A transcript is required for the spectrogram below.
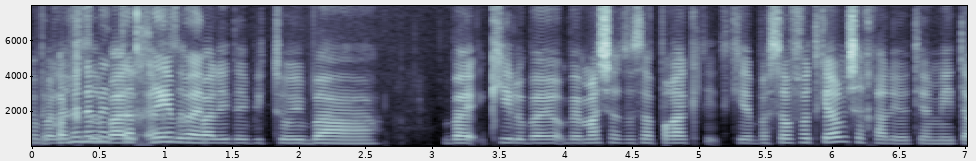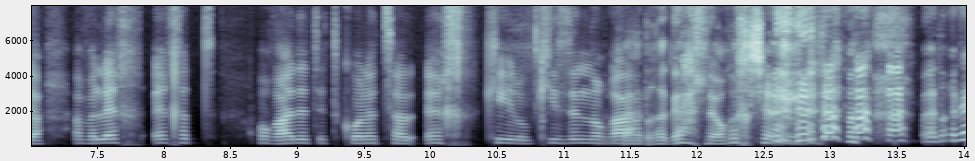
אבל לכל מיני זה, בא, איך מתחים. זה ו- בא לידי ביטוי ב... ב... כאילו ב... במה שאת עושה פרקטית? כי בסוף את כן ממשיכה להיות ימיתה, אבל איך, איך את הורדת את כל הצד, איך, כאילו, כי זה נורא... בהדרגה לאורך שנים. בהדרגה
